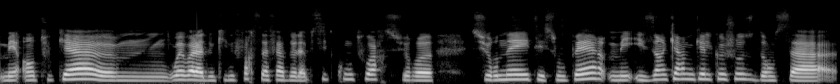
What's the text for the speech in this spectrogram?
mais en tout cas, euh, ouais, voilà, donc ils nous forcent à faire de la petite comptoir sur, euh, sur Nate et son père, mais ils incarnent quelque chose dans sa,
